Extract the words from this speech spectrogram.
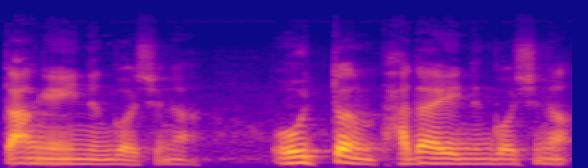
땅에 있는 것이나 어떤 바다에 있는 것이나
